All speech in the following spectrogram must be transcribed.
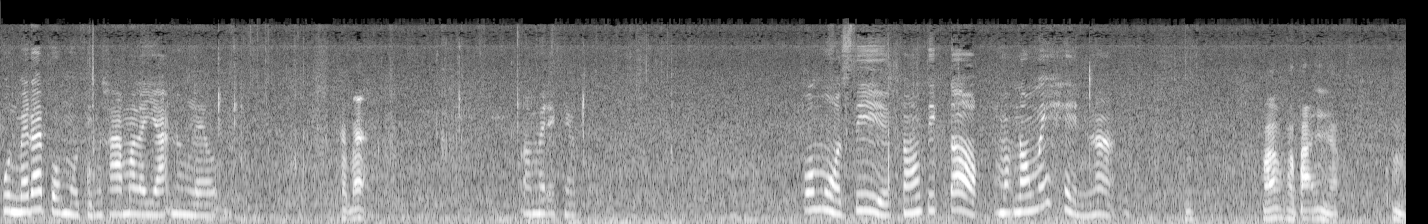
คุณไม่ได้โปรโมทสินค้ามาระยะหนึ่งแล้วครับแม่อ้าวไม่ได้แคป โปรโมทสิ น้องติ๊กตอกน้องไม่เห็นน่ะมาขอป้านี่นะอืม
